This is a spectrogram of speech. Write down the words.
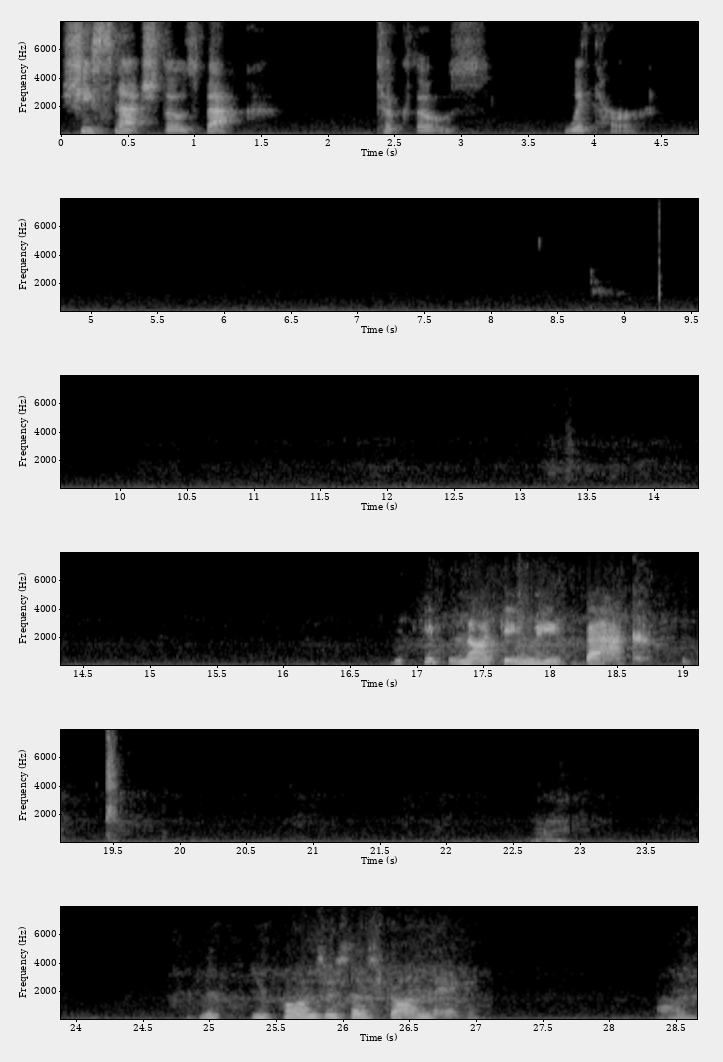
she snatched those back, took those with her. You keep knocking me back. Your, your poems are so strong, Megan. Um,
